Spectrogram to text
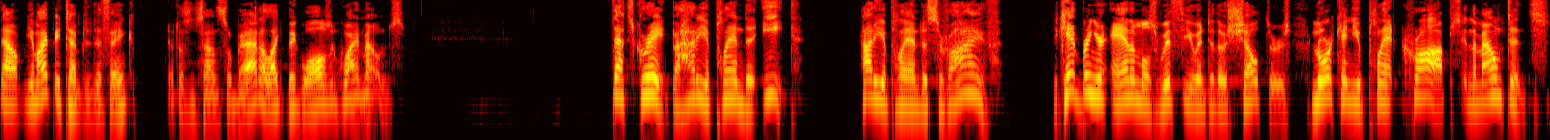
Now, you might be tempted to think, that doesn't sound so bad. I like big walls and quiet mountains. That's great, but how do you plan to eat? How do you plan to survive? You can't bring your animals with you into those shelters, nor can you plant crops in the mountains.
